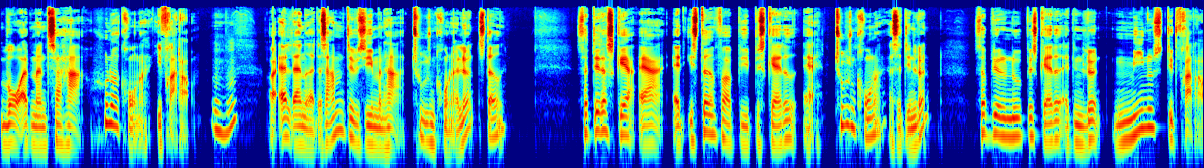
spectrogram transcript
hvor at man så har 100 kroner i fradrag, Mm-hmm. og alt andet er det samme, det vil sige, at man har 1000 kroner i løn stadig, så det, der sker, er, at i stedet for at blive beskattet af 1000 kroner, altså din løn, så bliver du nu beskattet af din løn minus dit fradrag.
